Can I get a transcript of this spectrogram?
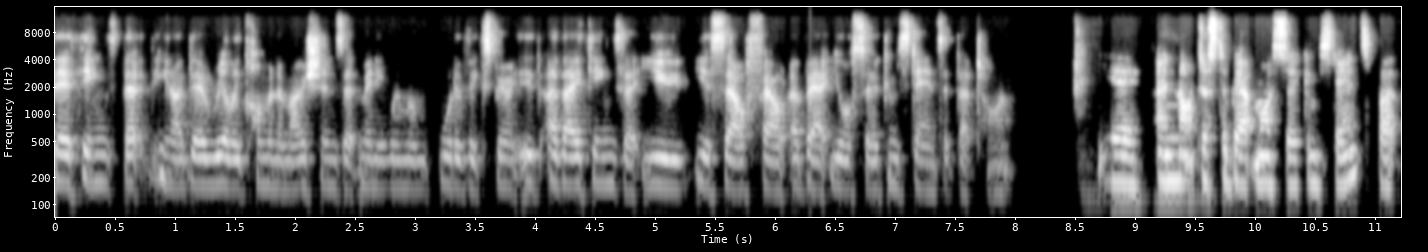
they're things that you know they're really common emotions that many women would have experienced. Are they things that you yourself felt about your circumstance at that time? Yeah and not just about my circumstance but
